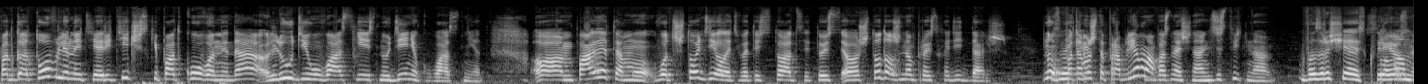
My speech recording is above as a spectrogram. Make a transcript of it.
подготовлены, теоретически подкованы, да, люди у вас есть, но денег у вас нет. А, Поэтому вот что делать в этой ситуации? То есть что должно происходить дальше? Ну, Знаете- потому что проблема обозначена, она действительно Возвращаясь к словам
